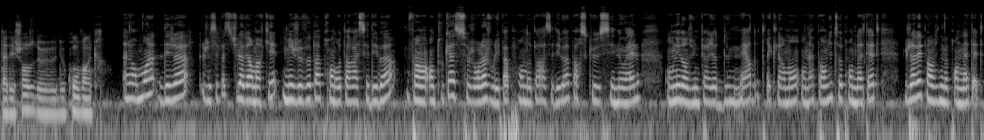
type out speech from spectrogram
tu as des chances de, de convaincre? Alors moi, déjà, je sais pas si tu l'avais remarqué, mais je veux pas prendre part à ces débats. Enfin, en tout cas, ce jour-là, je voulais pas prendre part à ces débats parce que c'est Noël. On est dans une période de merde, très clairement. On n'a pas envie de se prendre la tête. J'avais pas envie de me prendre la tête.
